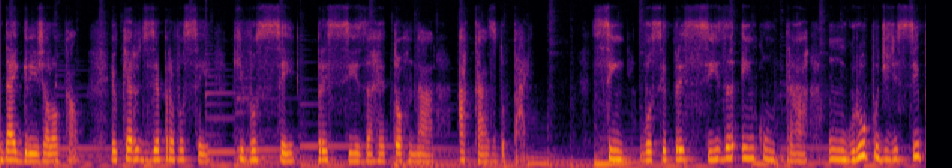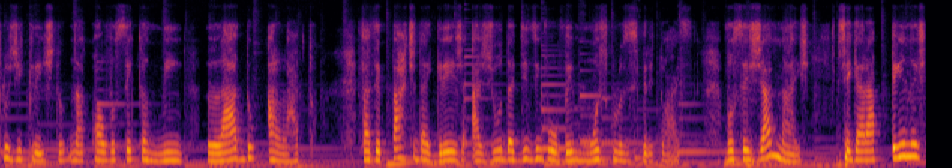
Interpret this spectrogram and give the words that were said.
da igreja local. Eu quero dizer para você que você precisa retornar à casa do Pai. Sim, você precisa encontrar um grupo de discípulos de Cristo na qual você caminhe lado a lado. Fazer parte da igreja ajuda a desenvolver músculos espirituais. Você jamais chegará apenas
